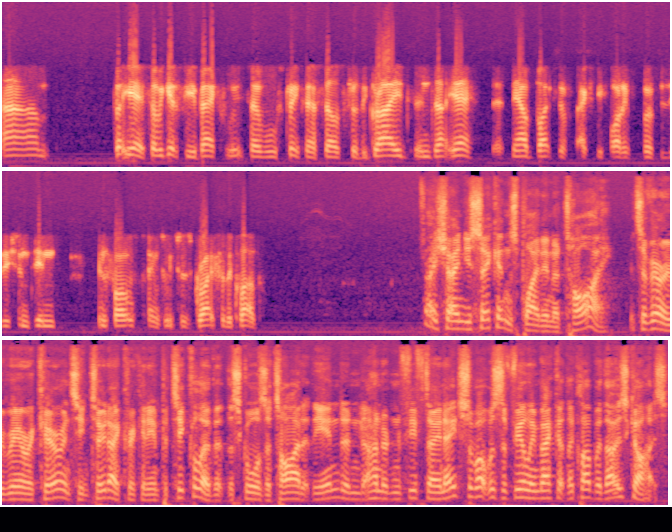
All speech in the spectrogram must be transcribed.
Um, but yeah, so we get a few back, so we'll strengthen ourselves through the grades, and uh, yeah, now blokes are actually fighting for positions in in finals teams, which is great for the club. Hey, Shane, your seconds played in a tie. It's a very rare occurrence in two-day cricket in particular that the scores are tied at the end and 115 each. So what was the feeling back at the club with those guys?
